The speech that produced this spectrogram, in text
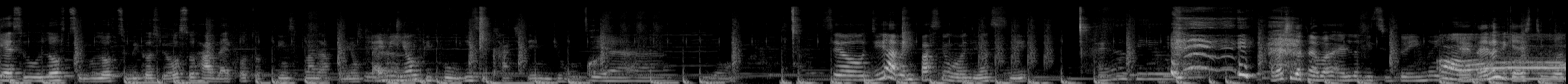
yes we would love to we love to because we also have like a lot of things planned out for young i mean young people we need to catch them young. Yeah. So do you have any passing word you want to say I love you. I'm actually talking about I love you too, though. You know you guys. I love you guys too, but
